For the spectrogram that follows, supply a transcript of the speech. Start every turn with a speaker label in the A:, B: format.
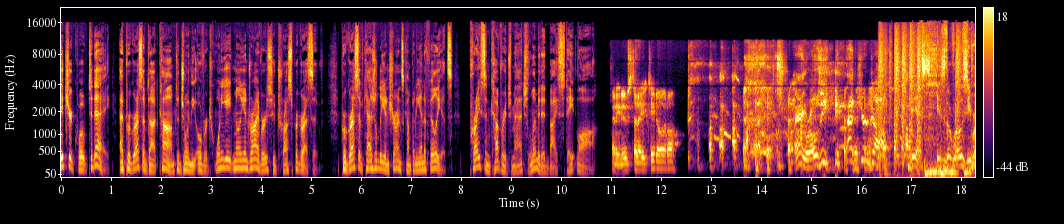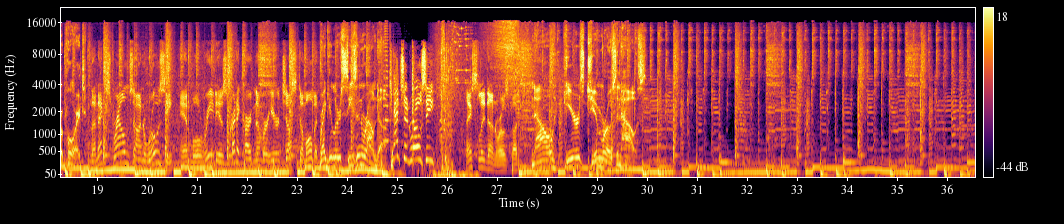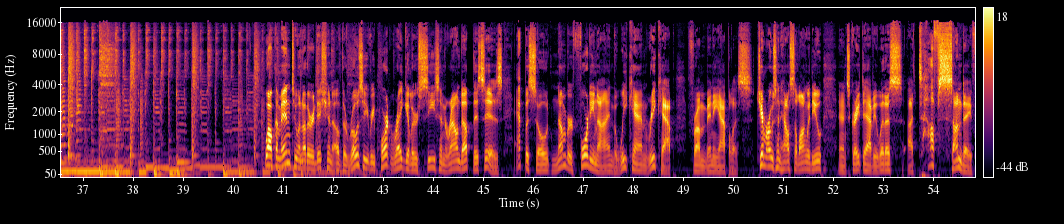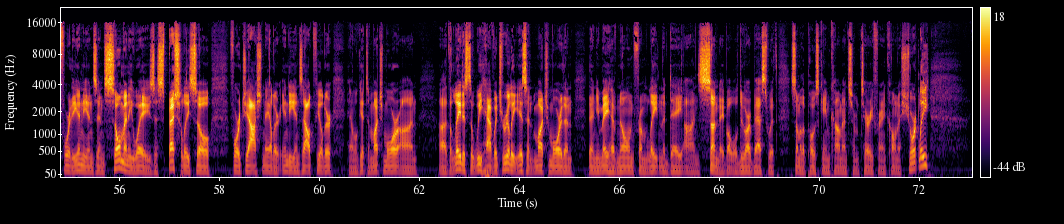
A: Get your quote today at progressive.com to join the over 28 million drivers who trust Progressive. Progressive Casualty Insurance Company and Affiliates. Price and coverage match limited by state law.
B: Any news today, Tito, at all?
C: Dang, Rosie, that's your job.
D: This is the Rosie Report.
E: The next round's on Rosie, and we'll read his credit card number here in just a moment.
D: Regular season roundup.
E: Catch it, Rosie! Nicely done, Rosebud.
D: Now, here's Jim Rosenhaus.
E: Welcome into another edition of the Rosie Report regular season roundup. This is episode number 49, the weekend recap from Minneapolis. Jim Rosenhaus along with you, and it's great to have you with us. A tough Sunday for the Indians in so many ways, especially so for Josh Naylor, Indians outfielder, and we'll get to much more on uh, the latest that we have, which really isn't much more than, than you may have known from late in the day on Sunday, but we'll do our best with some of the post game comments from Terry Francona shortly.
